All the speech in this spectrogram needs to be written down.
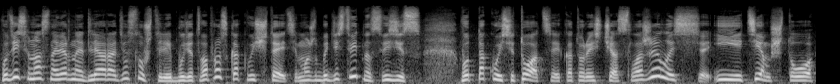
Вот здесь у нас, наверное, для радиослушателей будет вопрос, как вы считаете, может быть, действительно в связи с вот такой ситуацией, которая сейчас сложилась, и тем, что,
